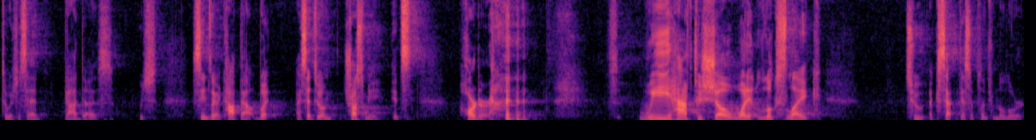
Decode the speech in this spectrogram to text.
To which I said, God does, which seems like a cop out, but I said to him, trust me, it's harder. we have to show what it looks like to accept discipline from the Lord.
